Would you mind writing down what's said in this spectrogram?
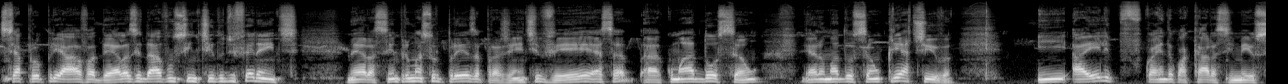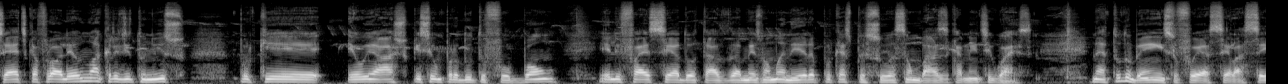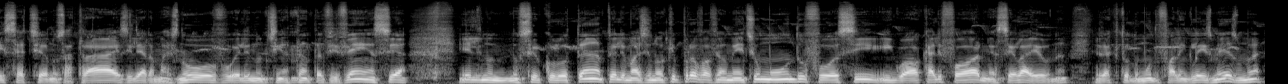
se apropriava delas e dava um sentido diferente. Né? Era sempre uma surpresa para a gente ver essa com uma adoção, era uma adoção criativa. E aí ele, ainda com a cara assim meio cética, falou: Olha, eu não acredito nisso, porque eu acho que se um produto for bom, ele faz ser adotado da mesma maneira porque as pessoas são basicamente iguais. Né? Tudo bem, isso foi há, sei lá, seis, sete anos atrás, ele era mais novo, ele não tinha tanta vivência, ele não, não circulou tanto, ele imaginou que provavelmente o mundo fosse igual à Califórnia, sei lá eu, né? já que todo mundo fala inglês mesmo, né?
